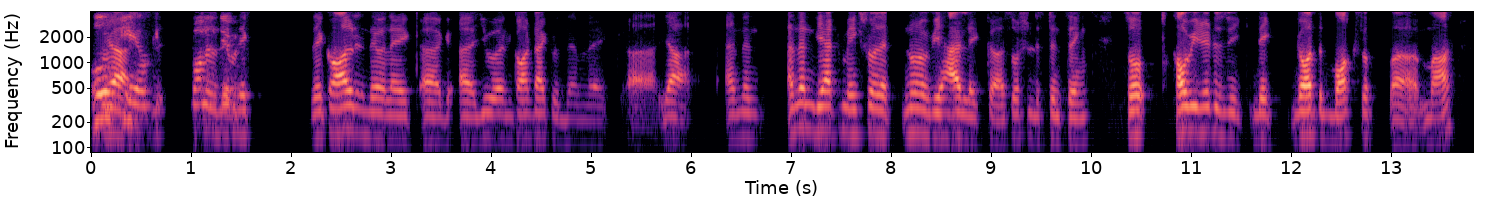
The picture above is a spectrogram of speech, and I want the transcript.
Okay yeah, okay so they, they, they called and they were like uh, uh, you were in contact with them like uh, yeah. And then and then we had to make sure that no, no we had like uh, social distancing. So how we did is we they got the box of uh, masks.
